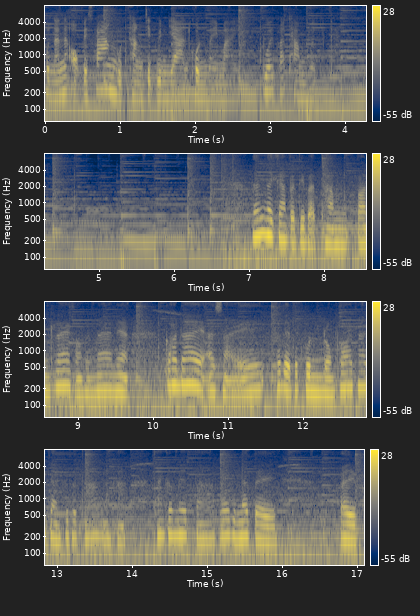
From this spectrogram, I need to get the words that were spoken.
คนนั้นออกไปสร้างบุตรทางจิตวิญญาณคนใหม่ ๆ ด้วยพระธรรมเหมือนกันนั้นในการปฏิบัติธรรมตอนแรกของคุณแม่เนี่ยก็ได้อาศัยพระเดชพระคุณหลวงพ่อท่านอาจารย์พุทธทาสนะคะ ท่านก็เมตตาเพราะคุณแม่ไป ไปพ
